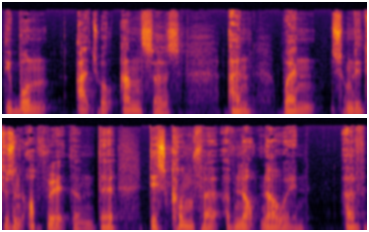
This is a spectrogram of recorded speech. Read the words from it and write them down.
they want actual answers. And when somebody doesn't offer it them, the discomfort of not knowing, of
